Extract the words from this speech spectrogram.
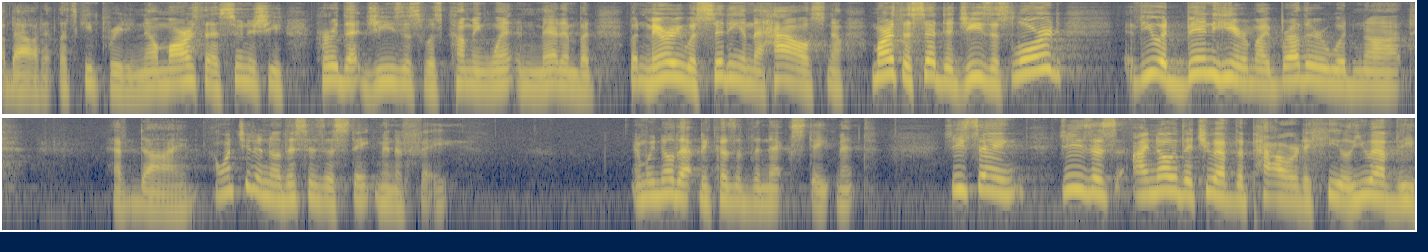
about it. Let's keep reading. Now, Martha, as soon as she heard that Jesus was coming, went and met him, but, but Mary was sitting in the house. Now, Martha said to Jesus, Lord, if you had been here, my brother would not have died. I want you to know this is a statement of faith. And we know that because of the next statement. She's saying, Jesus, I know that you have the power to heal. You have the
